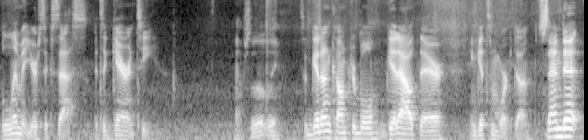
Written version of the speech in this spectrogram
limit your success. It's a guarantee. Absolutely. So get uncomfortable, get out there, and get some work done. Send it.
